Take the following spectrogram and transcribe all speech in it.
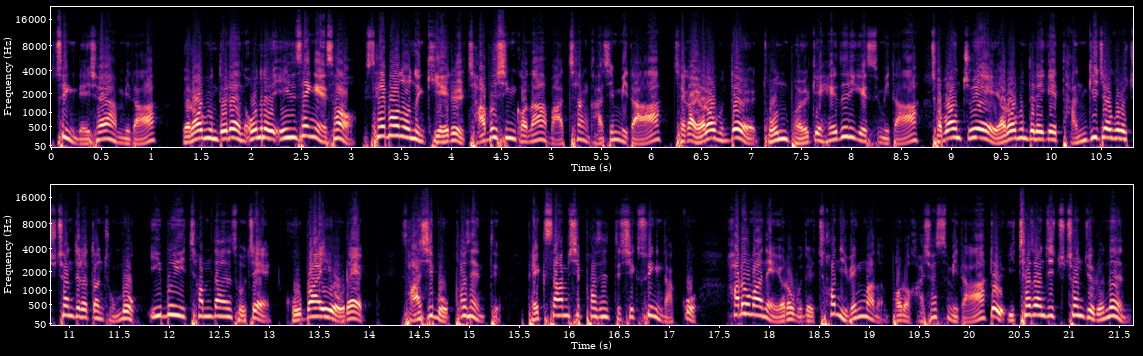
수익 내셔야 합니다. 여러분들은 오늘 인생에서 세 번 오는 기회를 잡으신 거나 마찬가지입니다. 제가 여러분들 돈 벌게 해드리겠습니다. 저번 주에 여러분들에게 단기적으로 추천드렸던 종목 EV 첨단 소재 고바이오 랩 45%, 130%씩 수익 났고 하루 만에 여러분들 1200만원 벌어 가셨습니다. 또 2차전지 추천주로는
